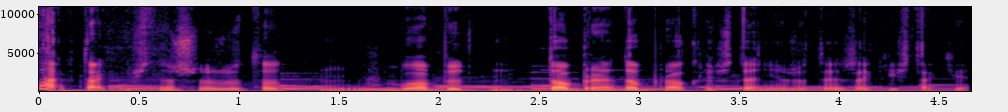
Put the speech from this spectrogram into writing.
Tak, tak. Myślę, że to byłoby dobre, dobre określenie, że to jest jakieś takie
